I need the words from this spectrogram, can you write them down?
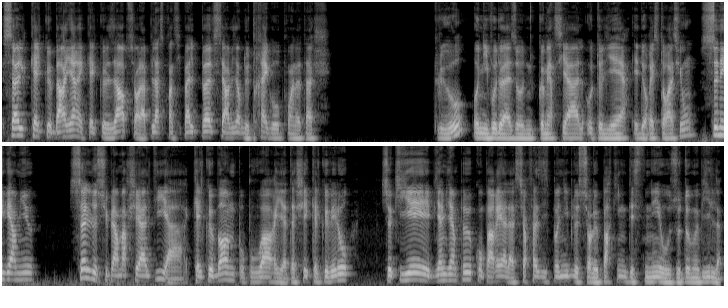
Seules quelques barrières et quelques arbres sur la place principale peuvent servir de très gros points d'attache. Plus haut, au niveau de la zone commerciale, hôtelière et de restauration, ce n'est guère mieux. Seul le supermarché Aldi a quelques bornes pour pouvoir y attacher quelques vélos, ce qui est bien bien peu comparé à la surface disponible sur le parking destiné aux automobiles.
